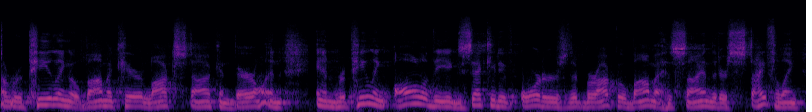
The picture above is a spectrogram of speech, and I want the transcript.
Uh, repealing Obamacare, lock, stock, and barrel, and, and repealing all of the executive orders that Barack Obama has signed that are stifling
